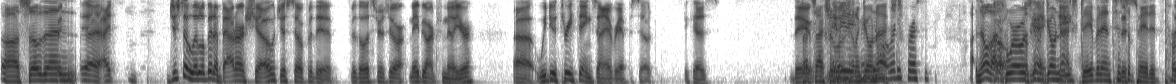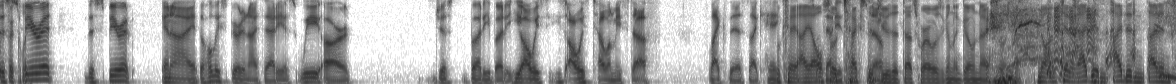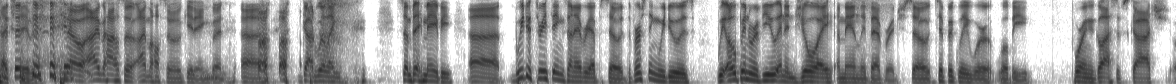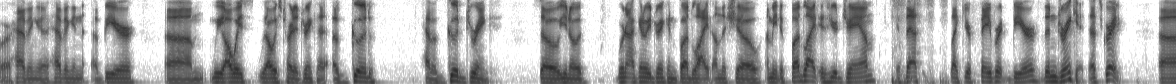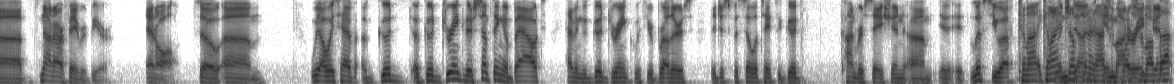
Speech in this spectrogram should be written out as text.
Uh, so then, uh, I, just a little bit about our show, just so for the for the listeners who are, maybe aren't familiar, uh, we do three things on every episode because they That's actually where I was going to go maybe they weren't next. Ready to, No, that's Oh, where I was going to go See? next. David the- anticipated perfectly. The spirit, the spirit, and I, the Holy Spirit and I, Thaddeus, we are just buddy buddy. He always he's always telling me stuff like this, like hey. Okay, I also Thaddeus wants to texted you that that's where I was going to go next. So, no, I'm kidding. I didn't. I didn't. I didn't text David. no, I'm also I'm also kidding, but uh, God willing, someday maybe. Uh, we do three things on every episode. The first thing we do is we open, review, and enjoy a manly beverage. So typically we're we'll be pouring a glass of scotch or having a having an, a beer. Um, we always we always try to drink a, a good have a good drink. So you know we're not going to be drinking Bud Light on the show. I mean, if Bud Light is your jam, if that's like your favorite beer, then drink it. That's great. Uh, it's not our favorite beer at all. So um, we always have a good a good drink. There's something about having a good drink with your brothers that just facilitates a good conversation. Um, it, it lifts you up. Can I can I jump in and ask in a question about that?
